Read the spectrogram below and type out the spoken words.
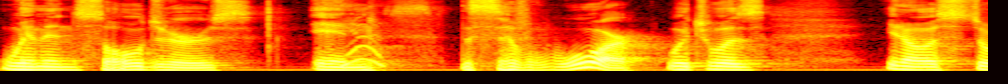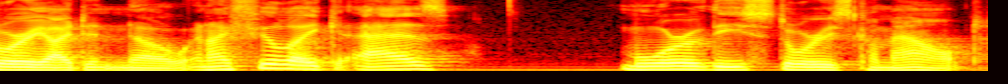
women soldiers in yes. the Civil War, which was, you know, a story I didn't know. And I feel like as more of these stories come out,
